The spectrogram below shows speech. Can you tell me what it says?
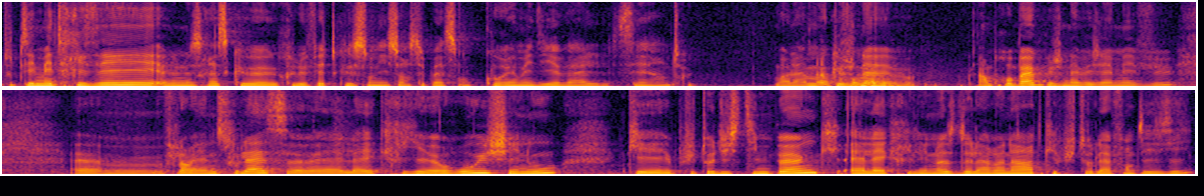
tout est maîtrisé, ne serait-ce que, que le fait que son histoire se passe en Corée médiévale, c'est un truc voilà, moi, que je Improbable. n'avais- improbable que je n'avais jamais vu. Euh, Floriane Soulas, euh, elle a écrit euh, Rouille chez nous, qui est plutôt du steampunk. Elle a écrit Les Noces de la Renarde, qui est plutôt de la fantasy.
